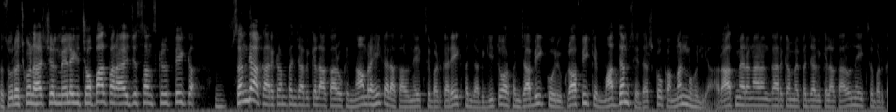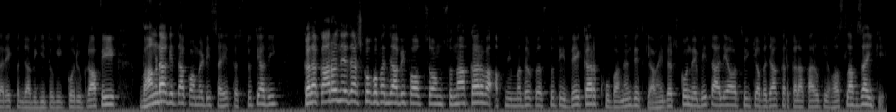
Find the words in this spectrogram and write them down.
तो सूरजकुंड हस्तशिल्प मेले की चौपाल पर आयोजित सांस्कृतिक संध्या कार्यक्रम पंजाबी कलाकारों के नाम रही। कलाकारों ने एक से बढ़कर एक पंजाबी गीतों और पंजाबी कोरियोग्राफी के माध्यम से दर्शकों का मन मोह लिया। रात में रंगारंग कार्यक्रम में पंजाबी कलाकारों ने एक से बढ़कर एक पंजाबी गीतों की कोरियोग्राफी, भांगड़ा गीता कॉमेडी सहित प्रस्तुतियाँ दी। कलाकारों ने दर्शकों को पंजाबी फोक सॉन्ग सुनाकर व अपनी मधुर प्रस्तुति देकर खूब आनंदित किया। वहीं दर्शकों ने भी तालियाँ और सीटियाँ बजाकर कलाकारों की हौसला अफजाई की।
